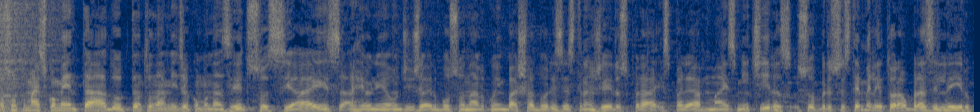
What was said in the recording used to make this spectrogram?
Assunto mais comentado, tanto na mídia como nas redes sociais, a reunião de Jair Bolsonaro com embaixadores estrangeiros para espalhar mais mentiras sobre o sistema eleitoral brasileiro.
